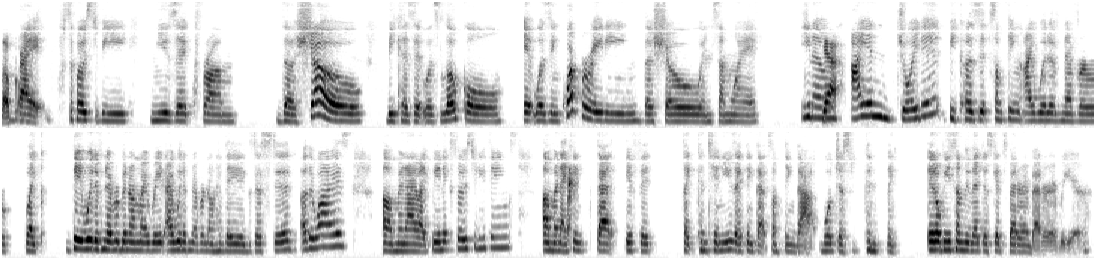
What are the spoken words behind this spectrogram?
local. right. Supposed to be music from the show because it was local. It was incorporating the show in some way. You know, Yeah. I enjoyed it because it's something I would have never like. They would have never been on my rate. I would have never known if they existed otherwise. Um, and I like being exposed to new things. Um, and I think that if it like continues, I think that's something that will just con- like it'll be something that just gets better and better every year.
